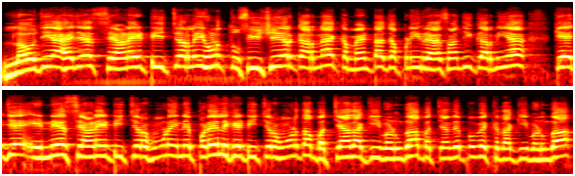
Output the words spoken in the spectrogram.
ਲਓ ਜੀ, ਇਹੋ ਜਿਹੇ ਸਿਆਣੇ ਟੀਚਰ ਲਈ ਹੁਣ ਤੁਸੀਂ ਸ਼ੇਅਰ ਕਰਨਾ ਹੈ, ਕਮੈਂਟਾਂ 'ਚ ਆਪਣੀ ਰਾਏ ਸਾਂਝੀ ਕਰਨੀ ਹੈ ਕਿ ਜੇ ਇੰਨੇ ਸਿਆਣੇ ਟੀਚਰ ਹੋਣ, ਇੰਨੇ ਪੜ੍ਹੇ ਲਿਖੇ ਟੀਚਰ ਹੋਣ, ਤਾਂ ਬੱਚਿਆਂ ਦਾ ਕੀ ਬਣੂਗਾ, ਬੱਚਿਆਂ ਦੇ ਭਵਿੱਖ ਦਾ ਕੀ ਬਣੂਗਾ?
